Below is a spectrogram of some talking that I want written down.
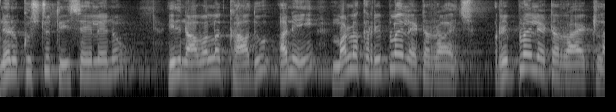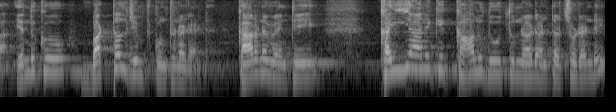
నేను కుష్టు తీసేయలేను ఇది నా వల్ల కాదు అని మళ్ళొక రిప్లై లెటర్ రాయొచ్చు. రిప్లై లెటర్ రాయట్లా. ఎందుకు? బట్టలు జింపుకుంటున్నాడంట కారణం ఏంటి? కయ్యానికి కాలు దూతున్నాడు అంటారు చూడండి.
